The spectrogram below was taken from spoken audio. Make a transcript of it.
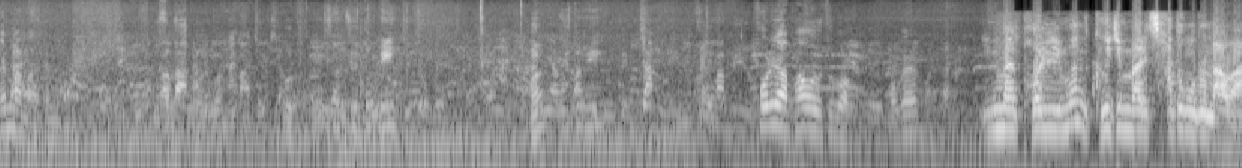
햄만 나요 햄만. 유튜브 코리아 파워 유튜버. 오케이? 입만 벌리면 거짓말이 자동으로 나와.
